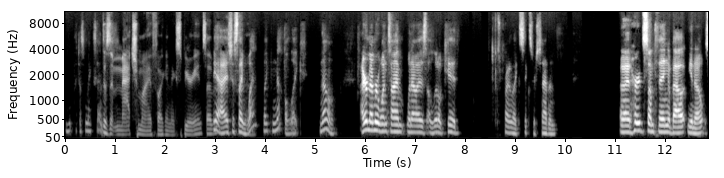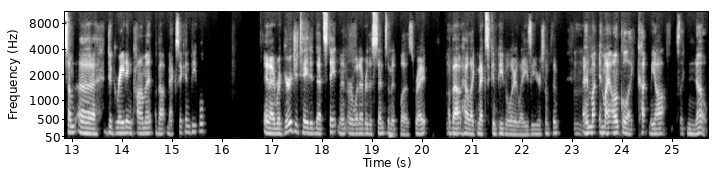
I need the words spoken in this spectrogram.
that doesn't make sense. Doesn't match my fucking experience of it. Yeah, it's just like what? Like no, like no. I remember one time when I was a little kid, it's probably like six or seven, and I had heard something about you know some uh, degrading comment about Mexican people, and I regurgitated that statement or whatever the sentiment was, right? About how like Mexican people are lazy or something, Mhm. and my and my uncle like cut me off. It's like no,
